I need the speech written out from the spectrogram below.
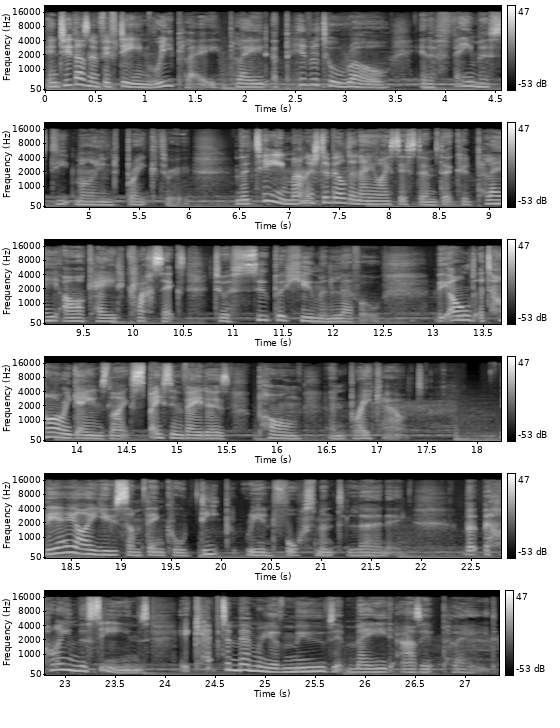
In 2015, Replay played a pivotal role in a famous DeepMind breakthrough. The team managed to build an AI system that could play arcade classics to a superhuman level. The old Atari games like Space Invaders, Pong, and Breakout. The AI used something called deep reinforcement learning. But behind the scenes, it kept a memory of moves it made as it played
